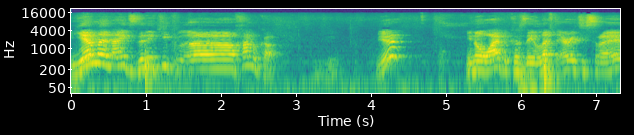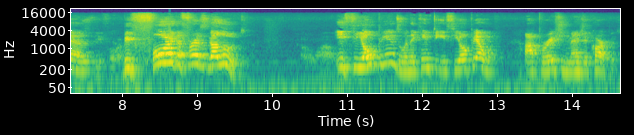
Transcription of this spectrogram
Yemenites didn't keep uh, Hanukkah. Yeah. You know why? Because they left Eretz Israel Before. before the first Galut. Oh, wow. Ethiopians, when they came to Ethiopia, Operation Magic Carpet,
